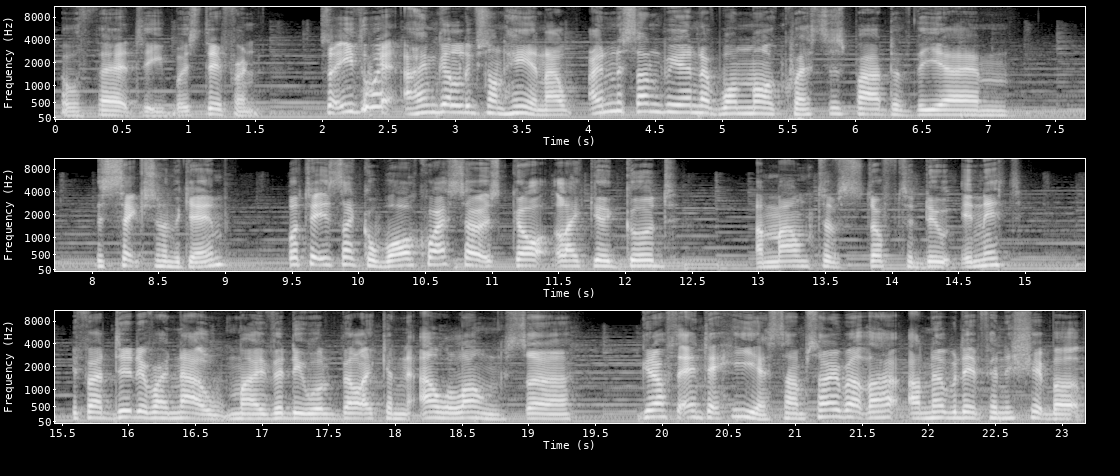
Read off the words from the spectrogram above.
Level 30, but it's different. So either way, I'm to leave this on here. Now, I understand we only have one more quest as part of the, um, this section of the game. But it is like a war quest, so it's got like a good amount of stuff to do in it. If I did it right now, my video would be like an hour long, so you're gonna have to end it here. So I'm sorry about that. I know we didn't finish it, but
